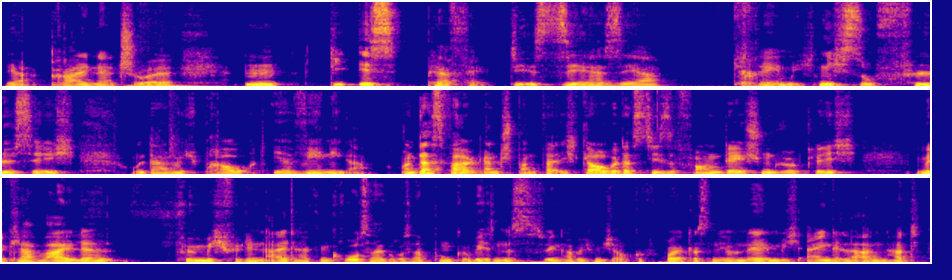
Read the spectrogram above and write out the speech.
Ja, 3 Natural. Hm, die ist perfekt. Die ist sehr, sehr cremig. Nicht so flüssig und dadurch braucht ihr weniger. Und das war ganz spannend, weil ich glaube, dass diese Foundation wirklich mittlerweile für mich, für den Alltag ein großer, großer Punkt gewesen ist. Deswegen habe ich mich auch gefreut, dass Neonel mich eingeladen hat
